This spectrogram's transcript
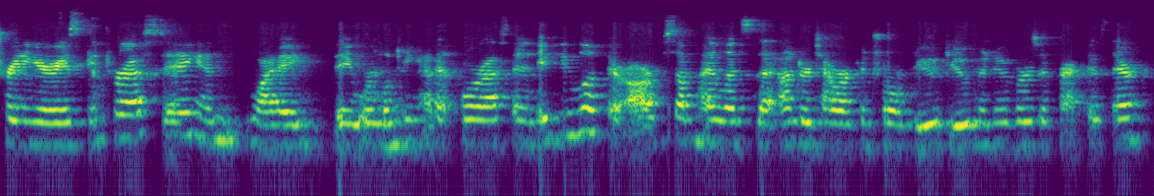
Training Area is interesting and why they were looking at it for us. And if you look, there are some pilots that under tower control do do maneuvers and practice there.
